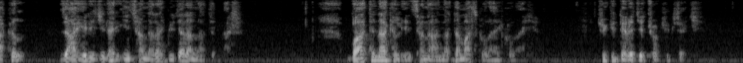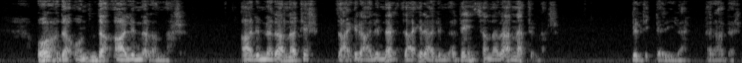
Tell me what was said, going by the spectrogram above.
akıl, zahiriciler insanlara güzel anlatırlar. Batın akıl insana anlatamaz kolay kolay. Çünkü derece çok yüksek. O da onun da alimler anlar. Alimleri anlatır. Zahir alimler, zahir alimler de insanlara anlatırlar. Bildikleriyle beraber.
